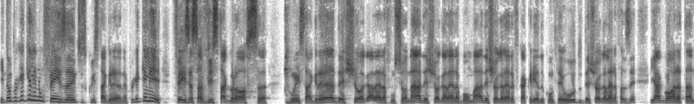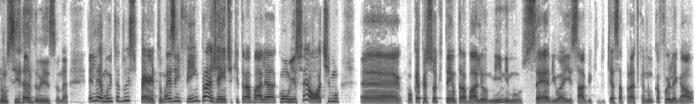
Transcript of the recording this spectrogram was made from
Então por que, que ele não fez antes com o Instagram, né? Por que, que ele fez essa vista grossa com o Instagram, deixou a galera funcionar, deixou a galera bombar, deixou a galera ficar criando conteúdo, deixou a galera fazer e agora tá anunciando isso, né? Ele é muito do esperto, mas enfim, para gente que trabalha com isso é ótimo. É, qualquer pessoa que tem um trabalho mínimo, sério aí, sabe que, que essa prática nunca foi legal,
